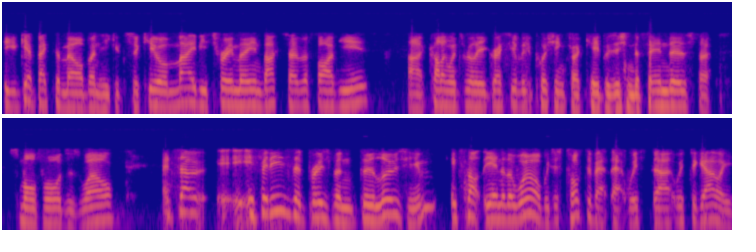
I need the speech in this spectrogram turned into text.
he could get back to Melbourne. He could secure maybe three million bucks over five years. Uh, Collingwood's really aggressively pushing for key position defenders, for small forwards as well. And so, if it is that Brisbane do lose him, it's not the end of the world. We just talked about that with uh, with De Goey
